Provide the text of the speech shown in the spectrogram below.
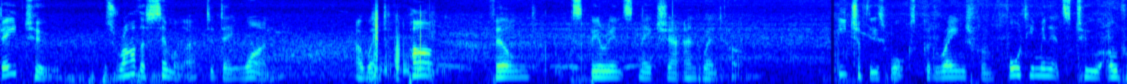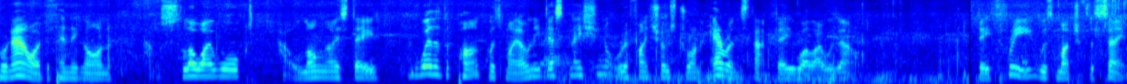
Day two was rather similar to day one. I went to the park, filmed, experienced nature, and went home. Each of these walks could range from 40 minutes to over an hour depending on how slow I walked, how long I stayed, and whether the park was my only destination or if I chose to run errands that day while I was out. Day 3 was much of the same.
